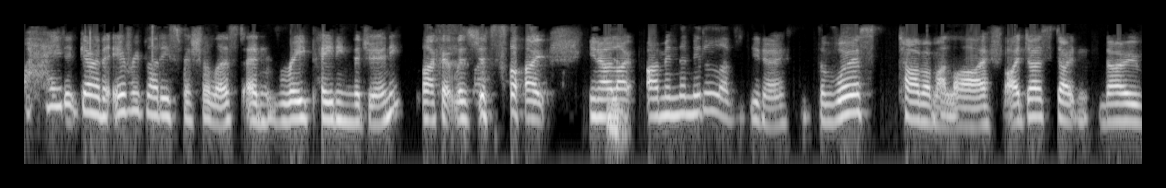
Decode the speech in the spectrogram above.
I hated going to every bloody specialist and repeating the journey. Like it was just like, you know, yeah. like I'm in the middle of, you know, the worst time of my life. I just don't know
